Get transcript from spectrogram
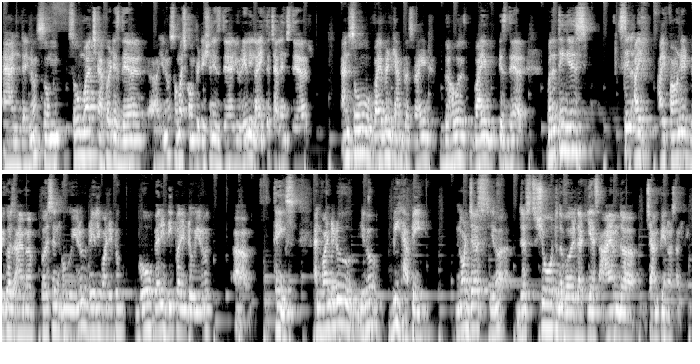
and you know so so much effort is there you know so much competition is there. You really like the challenge there. And so vibrant campus right? The whole vibe is there. But the thing is still i i found it because i'm a person who you know really wanted to go very deeper into you know uh, things and wanted to you know be happy. Not just you know just show to the world that yes i am the champion or something.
